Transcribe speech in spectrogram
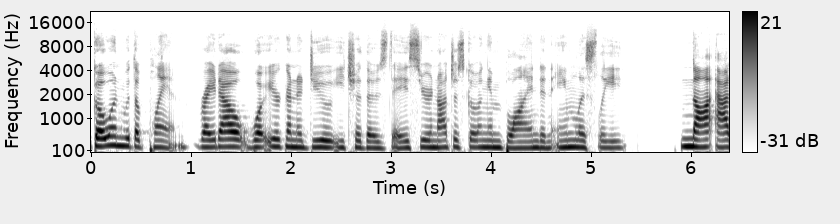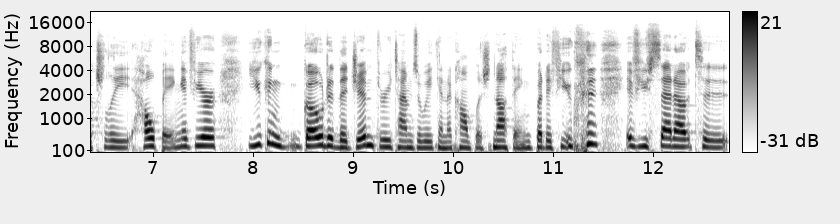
go in with a plan, write out what you're going to do each of those days. So you're not just going in blind and aimlessly not actually helping. If you're, you can go to the gym three times a week and accomplish nothing. But if you, if you set out to,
